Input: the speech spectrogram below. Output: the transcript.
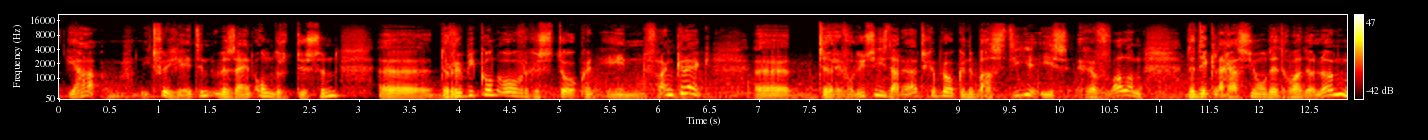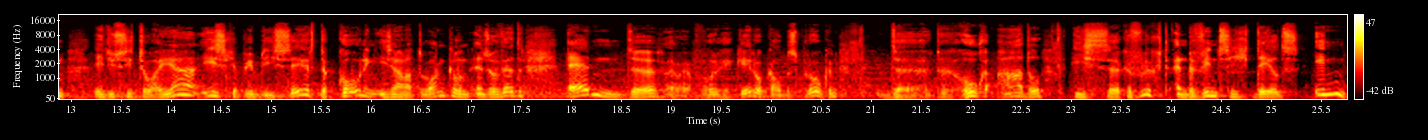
ja, niet vergeten, we zijn ondertussen de Rubicon overgestoken in Frankrijk. de revolutie is daar uitgebroken, de Bastille is gevallen. De Déclaration des droits de l'homme et du citoyen is gepubliceerd. De koning is aan het wankelen en zo verder. En de, vorige keer ook al besproken, de, de hoge adel is uh, gevlucht en bevindt zich deels in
